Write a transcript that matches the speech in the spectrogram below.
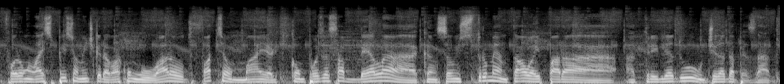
Foram lá especialmente gravar com o Harold Fattelmeier, que compôs essa bela canção instrumental aí para a trilha do Tira da Pesada.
